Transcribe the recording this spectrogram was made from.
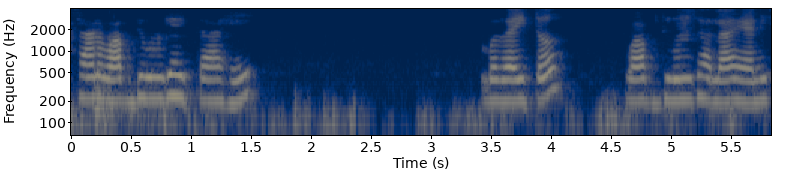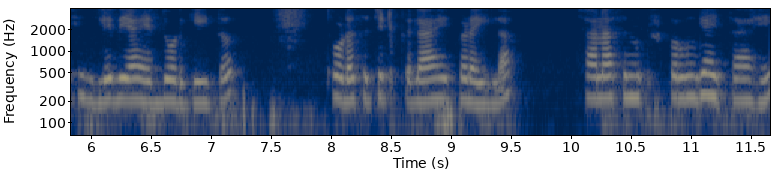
छान वाफ देऊन घ्यायचं आहे. बघा इथं वाफ देऊन झाला आहे आणि शिजले बी आहेत दोडके इथं. थोडंसं चिटकलं आहे कढईला. छान असं मिक्स करून घ्यायचं आहे.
